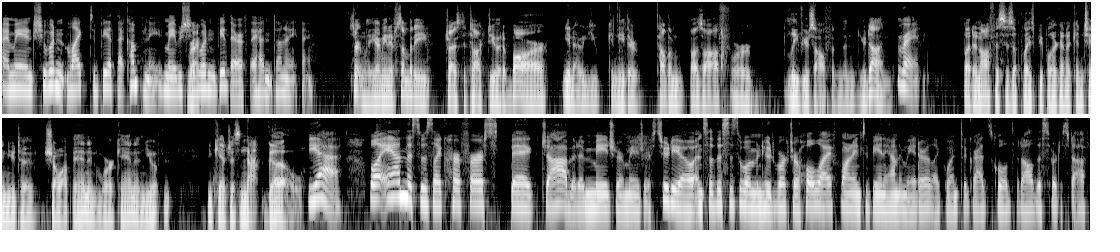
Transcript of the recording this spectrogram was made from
I mean, she wouldn't like to be at that company. Maybe she right. wouldn't be there if they hadn't done anything. Certainly. I mean, if somebody tries to talk to you at a bar, you know, you can either tell them buzz off or leave yourself and then you're done. Right. But an office is a place people are going to continue to show up in and work in, and you have, you can't just not go. Yeah. Well, and this was like her first big job at a major, major studio. And so this is a woman who'd worked her whole life wanting to be an animator, like went to grad school, did all this sort of stuff,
